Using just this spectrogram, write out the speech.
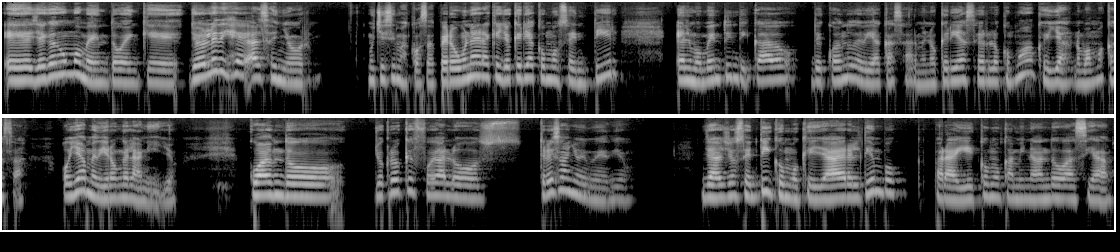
Eh, llega un momento en que yo le dije al Señor muchísimas cosas, pero una era que yo quería como sentir el momento indicado de cuándo debía casarme. No quería hacerlo como, ah, ok, ya, nos vamos a casar. O ya me dieron el anillo. Cuando yo creo que fue a los tres años y medio, ya yo sentí como que ya era el tiempo para ir como caminando hacia,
